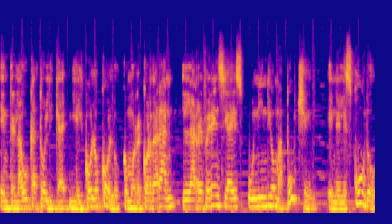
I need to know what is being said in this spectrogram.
entre la U Católica y el Colo Colo. Como recordarán, la referencia es un indio mapuche en el escudo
